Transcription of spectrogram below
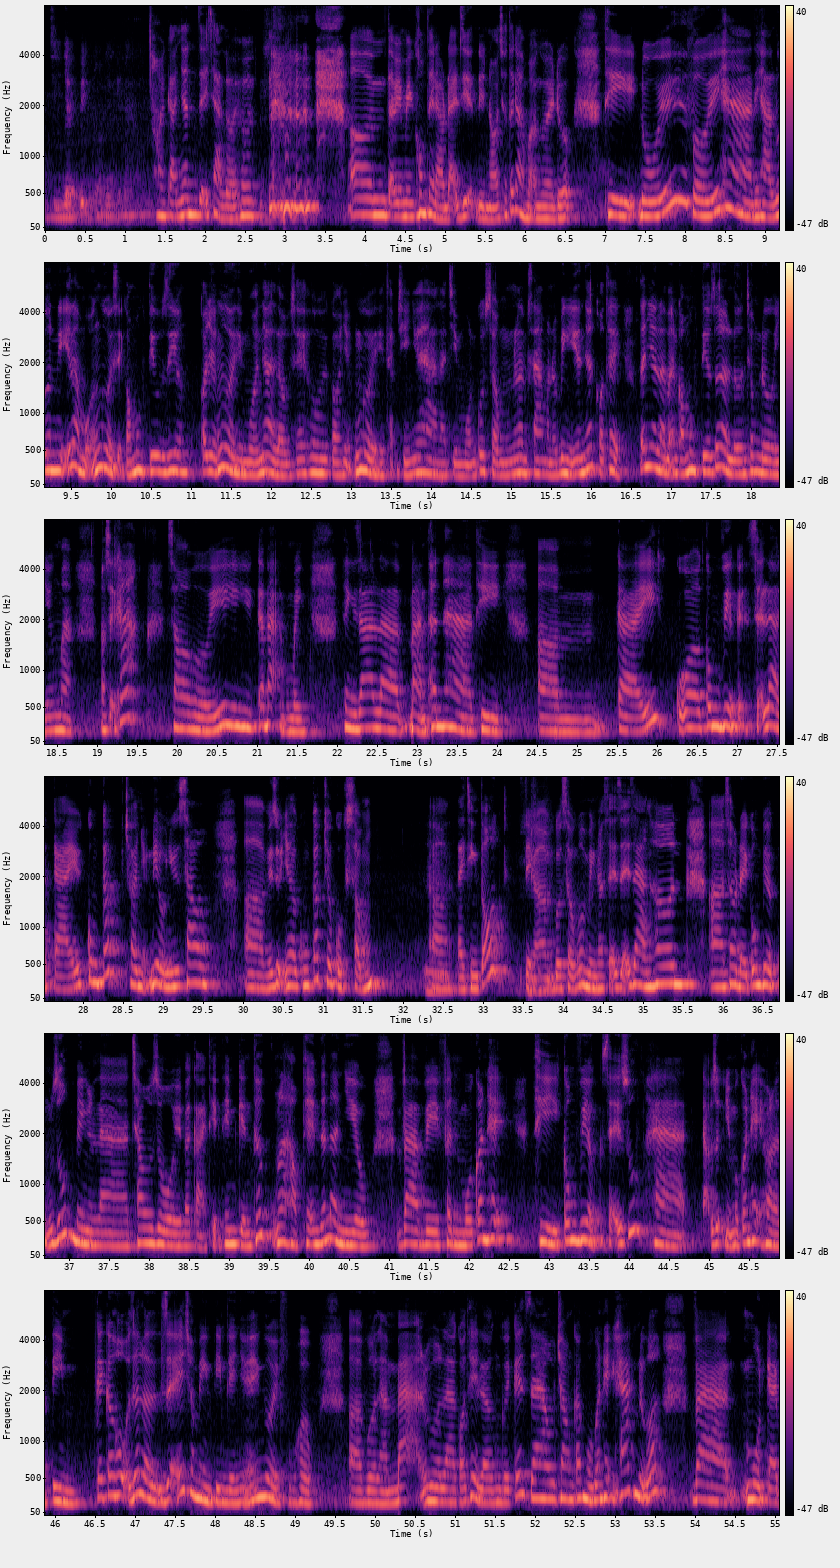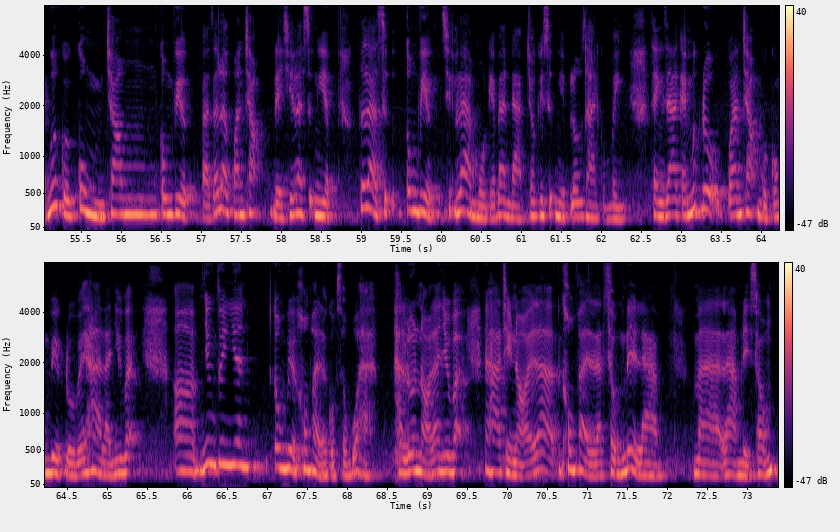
chị nhận định nó như thế nào hỏi cá nhân dễ trả lời hơn. Um, tại vì mình không thể nào đại diện để nói cho tất cả mọi người được. Thì đối với hà thì hà luôn nghĩ là mỗi người sẽ có mục tiêu riêng. Có những người thì muốn nhà lầu xe hơi có những người thì thậm chí như hà là chỉ muốn cuộc sống làm sao mà nó bình yên nhất có thể. Tất nhiên là vẫn có mục tiêu rất là lớn trong đời nhưng mà nó sẽ khác so với các bạn của mình. Thành ra là bản thân hà thì um, cái của công việc ấy sẽ là cái cung cấp cho những điều như sau. Uh, ví dụ như là cung cấp cho cuộc sống Ừ. ờ, tài chính tốt để ờ, cuộc sống của mình nó sẽ dễ dàng hơn Ờ, sau đấy công việc cũng giúp mình là trau dồi và cải thiện thêm kiến thức cũng là học thêm rất là nhiều và về phần mối quan hệ thì công việc sẽ giúp hà tạo dựng những mối quan hệ hoặc là tìm cái cơ hội rất là dễ cho mình tìm đến những người phù hợp uh, vừa làm bạn vừa là có thể là người kết giao trong các mối quan hệ khác nữa. Và một cái bước cuối cùng trong công việc và rất là quan trọng đấy chính là sự nghiệp. Tức là sự công việc chính là một cái bàn đạp cho cái sự nghiệp lâu dài của mình. Thành ra cái mức độ quan trọng của công việc đối với hà là như vậy. Uh, nhưng tuy nhiên công việc không phải là cuộc sống của hà. Hà luôn nói là như vậy. Hà chỉ nói là không phải là sống để làm mà làm để sống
